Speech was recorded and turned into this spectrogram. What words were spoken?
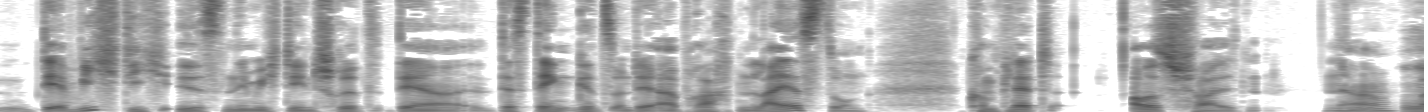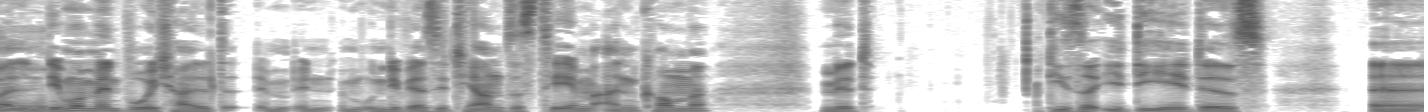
der wichtig ist, nämlich den Schritt der, des Denkens und der erbrachten Leistung, komplett ausschalten. Ja, mhm. weil in dem Moment, wo ich halt im, im, im universitären System ankomme mit dieser Idee des, äh,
